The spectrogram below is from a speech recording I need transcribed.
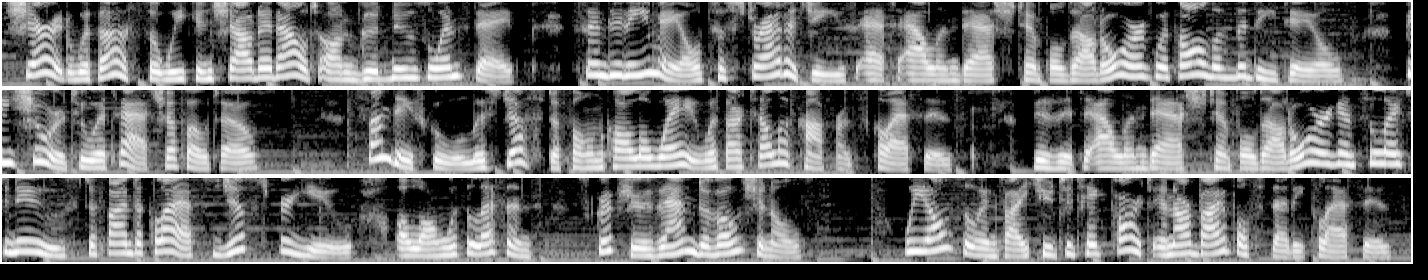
Share it with us so we can shout it out on Good News Wednesday. Send an email to strategies at allen-temple.org with all of the details. Be sure to attach a photo. Sunday School is just a phone call away with our teleconference classes. Visit allen-temple.org and select News to find a class just for you, along with lessons, scriptures, and devotionals. We also invite you to take part in our Bible study classes.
